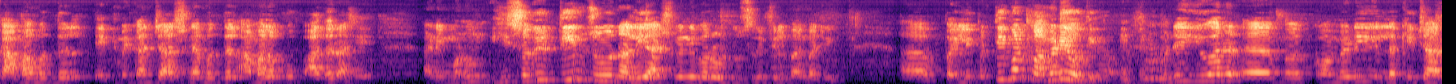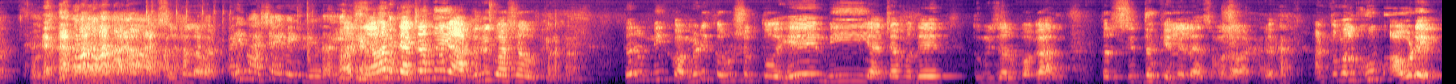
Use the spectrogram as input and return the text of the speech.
कामाबद्दल एकमेकांच्या असण्याबद्दल आम्हाला खूप आदर आहे. आणि म्हणून ही सगळी टीम जुळून आली. अश्विनी बरोबर दुसरी फिल्म आहे माझी. पहिली पण ती पण कॉमेडी होती. म्हणजे यू आर कॉमेडी लकी चार असं मला वाटतं. भाषा त्याच्यातही आगरी भाषा होती. तर मी कॉमेडी करू शकतो. हे मी याच्यामध्ये तुम्ही जर बघाल तर सिद्ध केलेलं आहे असं मला वाटतं. आणि तुम्हाला खूप आवडेल.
